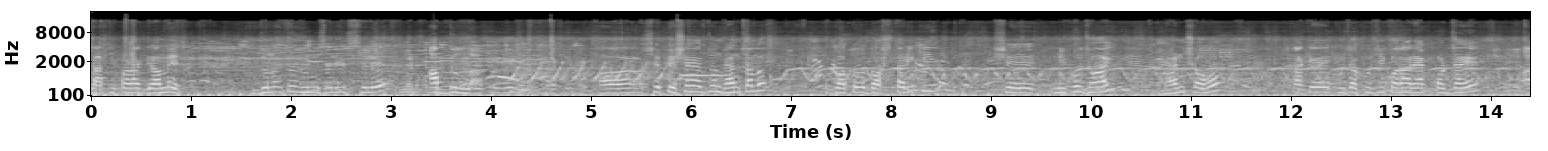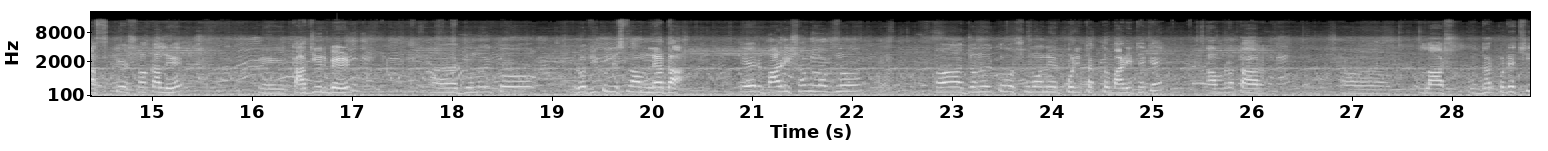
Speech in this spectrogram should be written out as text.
জাতিপাড়া গ্রামের জনৈত ইউনিস ছেলে আবদুল্লাহ। সে পেশায় একজন ভ্যান চালক। গত দশ তারিখে সে নিখোঁজ হয় ভ্যান সহ তাকে খোঁজাখুঁজি করার এক পর্যায়ে আজকে সকালে এই কাজীর বেড জনৈক রফিকুল ইসলাম লেদা এর বাড়ি সংলগ্ন জনৈক সুমনের পরিত্যক্ত বাড়ি থেকে আমরা তার লাশ উদ্ধার করেছি।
